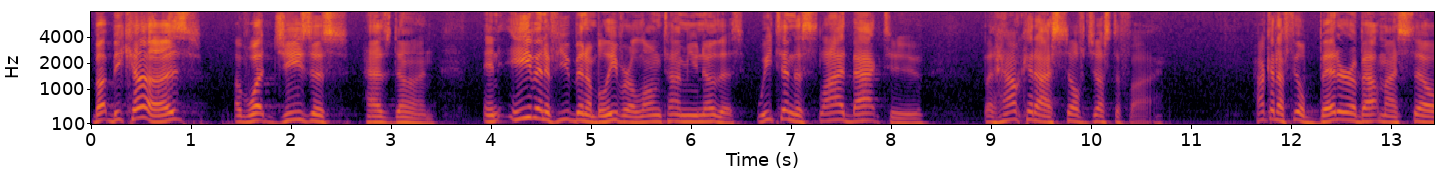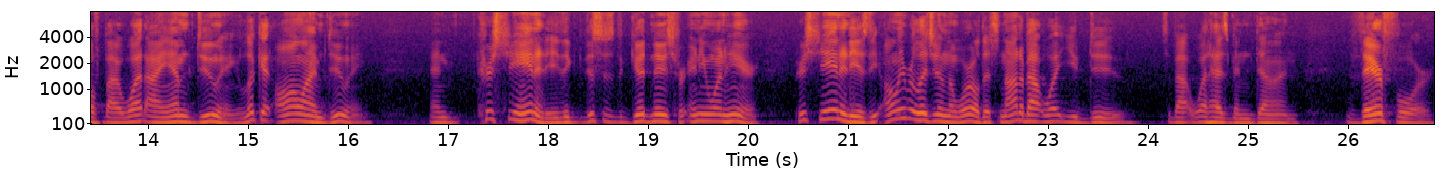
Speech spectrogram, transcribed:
but because of what Jesus has done. And even if you've been a believer a long time, you know this. We tend to slide back to, but how could I self justify? How can I feel better about myself by what I am doing? Look at all I'm doing. And Christianity, the, this is the good news for anyone here. Christianity is the only religion in the world that's not about what you do, it's about what has been done. Therefore,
